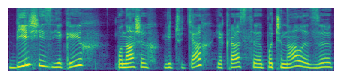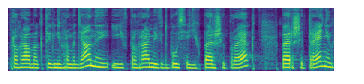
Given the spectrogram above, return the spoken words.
більшість з яких. По наших відчуттях якраз е, починали з програми Активні громадяни, і в програмі відбувся їх перший проект, перший тренінг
